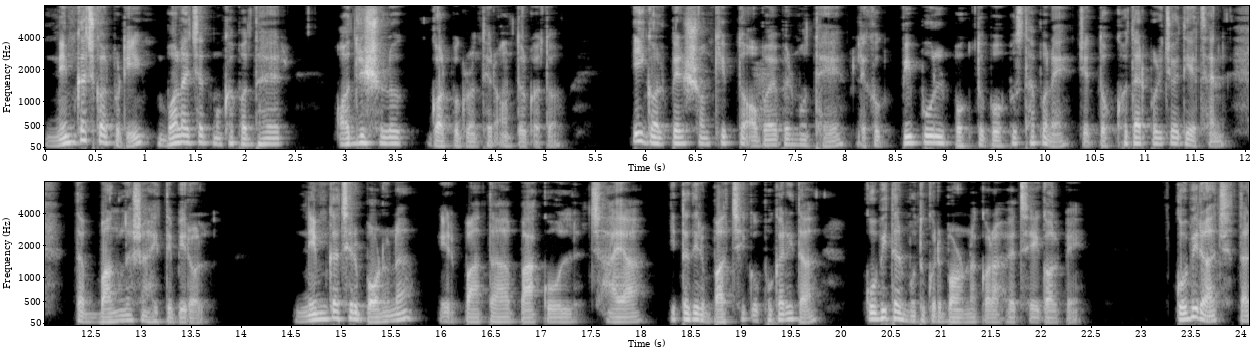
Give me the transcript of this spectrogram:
নিমকাজ গল্পটি বলাইচাঁদ মুখোপাধ্যায়ের অদৃশ্যলোক গল্পগ্রন্থের অন্তর্গত। এই গল্পের সংক্ষিপ্ত অবয়বের মধ্যে লেখক বিপুল বক্তব্য উপস্থাপনে যে দক্ষতার পরিচয় দিয়েছেন, তা বাংলা সাহিত্যে বিরল। নিমগাছের বর্ণনা, এর পাতা, বাকল, ছায়া ইত্যাদির বাহ্যিক উপকারিতা কবিতার মতো করে বর্ণনা করা হয়েছে এই গল্পে। কবিরাজ তার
